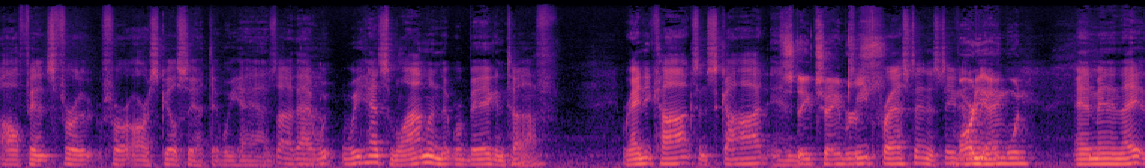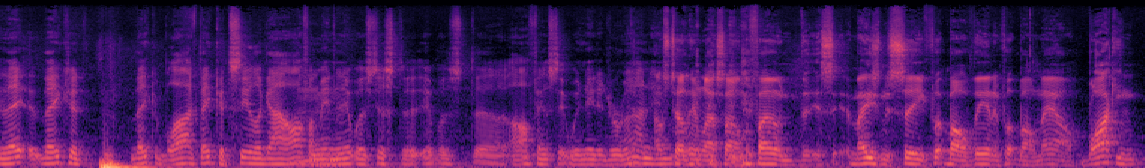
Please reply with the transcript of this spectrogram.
offense for for our skill set that we had. So that we, we had some linemen that were big and tough. Randy Cox and Scott and Steve Chambers, Keith Preston and Steve Marty I mean, Angwin. And man, they, they they could they could block, they could seal a guy off. I mean, mm-hmm. it was just the, it was the offense that we needed to run. I was And- telling him last night on the phone that it's amazing to see football then and football now. Blocking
